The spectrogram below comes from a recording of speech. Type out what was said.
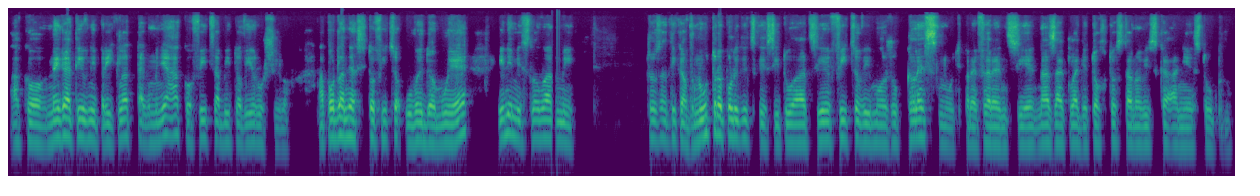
ako negatívny príklad, tak mňa ako Fica by to vyrušilo. A podľa mňa si to Fico uvedomuje. Inými slovami, čo sa týka vnútropolitickej situácie, Ficovi môžu klesnúť preferencie na základe tohto stanoviska a nie stúpnuť.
